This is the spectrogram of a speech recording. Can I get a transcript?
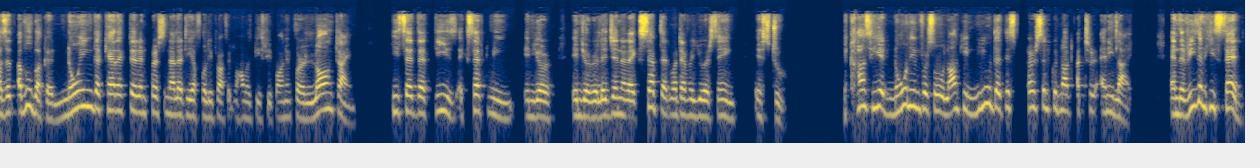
Hazrat Abu Bakr, knowing the character and personality of Holy Prophet Muhammad, peace be upon him, for a long time, he said that please accept me in your in your religion and accept that whatever you are saying is true. Because he had known him for so long, he knew that this person could not utter any lie. And the reason he said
